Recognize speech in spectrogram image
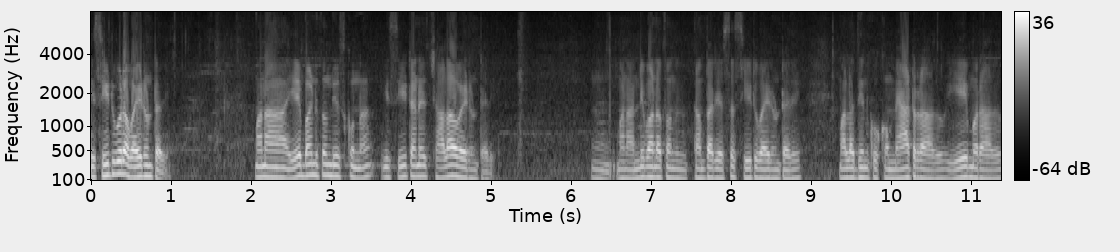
ఈ సీట్ కూడా వైడ్ ఉంటుంది. మన ఏ బండితో తీసుకున్నా ఈ సీట్ అనేది చాలా వైడ్ ఉంటుంది. మన అన్ని బండ్లతో కంపేర్ చేస్తే సీట్ వైడ్ ఉంటుంది. మళ్ళీ దీనికి ఒక మ్యాట్ రాదు ఏం రాదు.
